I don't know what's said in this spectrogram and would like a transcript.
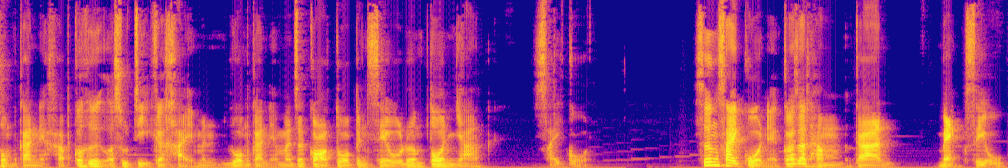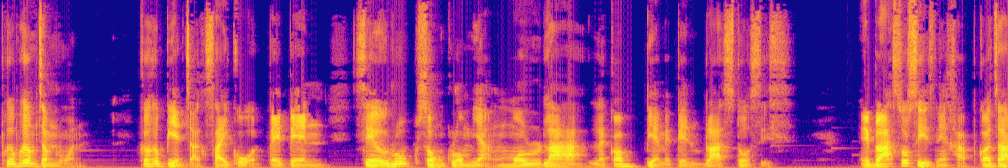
สมกันเนี่ยครับก็คืออสุจิกับไข่มันรวมกันเนี่ยมันจะก่อตัวเป็นเซลล์เริ่มต้นอย่าง zygote ซึ่ง zygote เนี่ยก็จะทำการแบ่งเซลล์เพื่อเพิ่มจำนวน ก็คือเปลี่ยนจาก zygote ไปเป็นเซลล์รูปทรงกลมอย่าง morula แล้วก็เปลี่ยนไปเป็น blastocyst ใน blastocyst เนี่ยครับก็จะ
